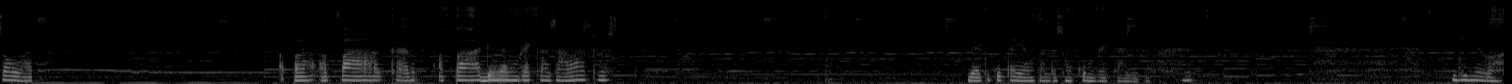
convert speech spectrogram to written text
sholat? Apa apa kan apa dengan mereka salah terus? Berarti kita yang pantas hukum mereka gitu. Gini loh.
